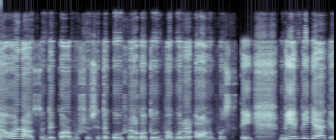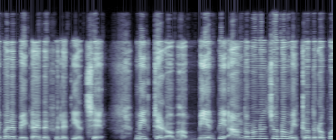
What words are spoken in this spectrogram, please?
দেওয়া, রাজনৈতিক কর্মসূচিতে কৌশলগত উদ্ভাবনের অনুপস্থিতি বিএনপিকে একেবারে বেকায়দে ফেলে দিয়েছে। মিত্রের অভাব, বিএনপি আন্দোলনের জন্য মিত্রদের ওপর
